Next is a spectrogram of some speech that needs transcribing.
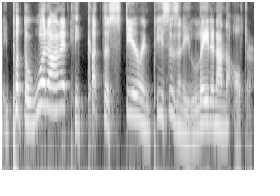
He put the wood on it, he cut the steer in pieces, and he laid it on the altar.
